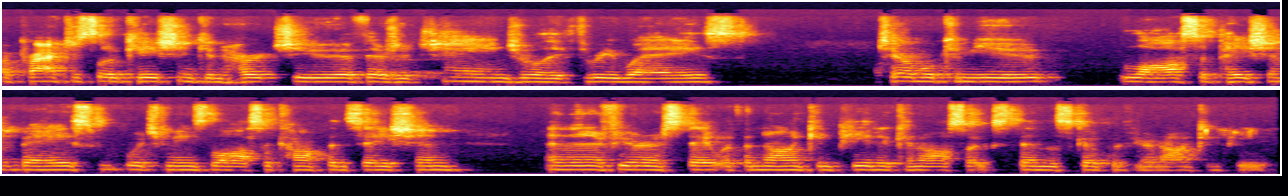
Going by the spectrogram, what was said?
A practice location can hurt you if there's a change, really, three ways terrible commute, loss of patient base, which means loss of compensation. And then if you're in a state with a non compete, it can also extend the scope of your non compete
